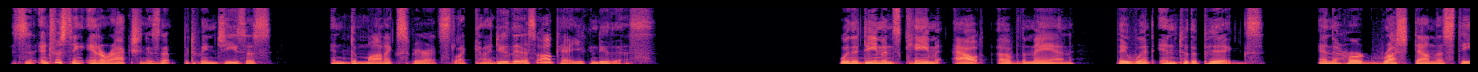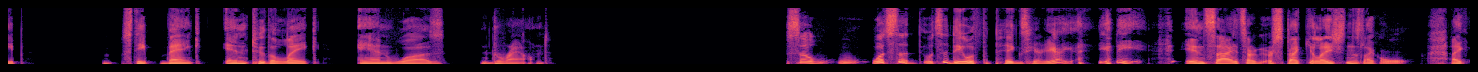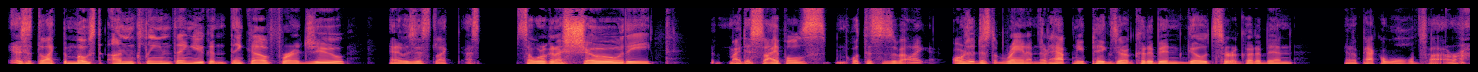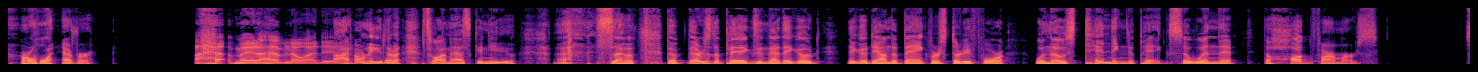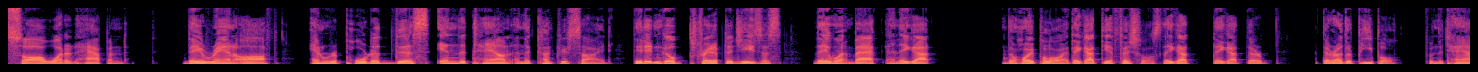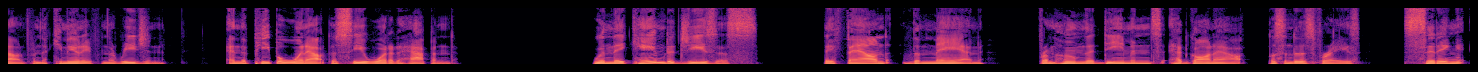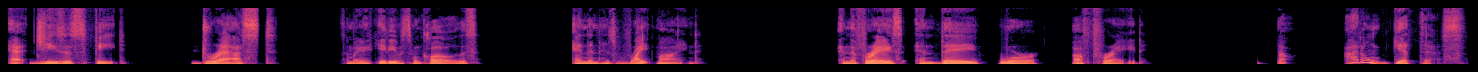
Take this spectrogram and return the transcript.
It's an interesting interaction, isn't it, between Jesus and demonic spirits? Like, can I do this? Okay, you can do this. When the demons came out of the man, they went into the pigs, and the herd rushed down the steep, steep bank into the lake and was drowned. So what's the what's the deal with the pigs here? Yeah, any insights or, or, speculations? Like, like is it like the most unclean thing you can think of for a Jew? And it was just like, so we're going to show the my disciples what this is about, like, or is it just random? there'd happened to be pigs, or it could have been goats, or it could have been you know, a pack of wolves, or or whatever. I, man, I have no idea. I don't either. That's why I'm asking you. Uh, so the, there's the pigs, and there they go. They go down the bank. Verse 34. When those tending the pigs, so when the the hog farmers saw what had happened, they ran off and reported this in the town and the countryside. They didn't go straight up to Jesus. They went back and they got the hoi polloi. They got the officials. They got they got their their other people from the town, from the community, from the region and the people went out to see what had happened. When they came to Jesus, they found the man from whom the demons had gone out. Listen to this phrase sitting at Jesus' feet, dressed, somebody gave him some clothes, and in his right mind. And the phrase, and they were afraid. Now, I don't get this.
